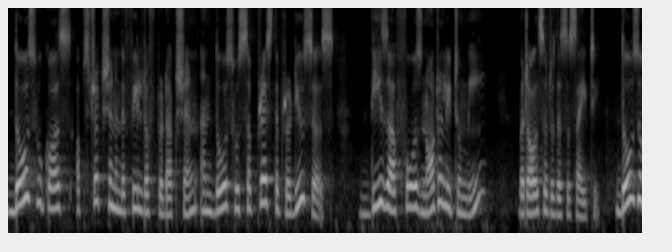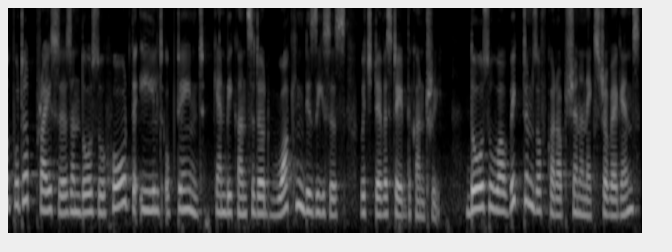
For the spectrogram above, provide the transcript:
Those who cause obstruction in the field of production and those who suppress the producers, these are foes not only to me, but also to the society. Those who put up prices and those who hoard the yield obtained can be considered walking diseases which devastate the country. Those who are victims of corruption and extravagance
